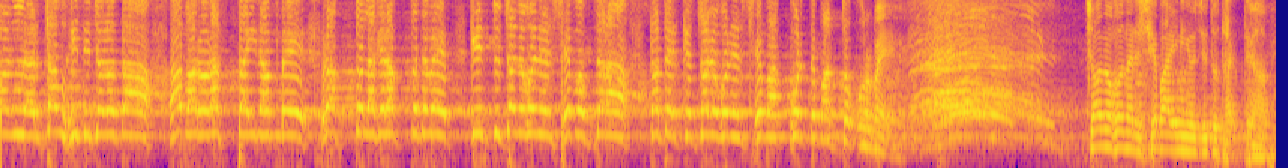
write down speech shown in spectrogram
বাংলার তাওহিদি জনতা আবারও রাস্তায় নামবে, রক্ত লাগে রক্ত দেবে, কিন্তু জনগণের সেবক যারা, তাদেরকে জনগণের সেবা করতে বাধ্য করবে। জনগণের সেবায় নিয়োজিত থাকতে হবে।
